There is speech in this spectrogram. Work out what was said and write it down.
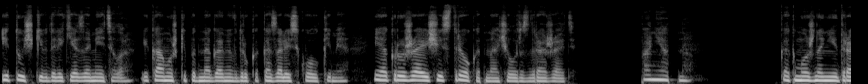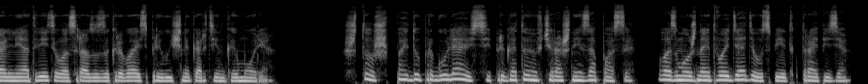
И тучки вдалеке заметила, и камушки под ногами вдруг оказались колкими, и окружающий стрекот начал раздражать. «Понятно». Как можно нейтральнее ответила, сразу закрываясь привычной картинкой моря. «Что ж, пойду прогуляюсь и приготовим вчерашние запасы. Возможно, и твой дядя успеет к трапезе».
